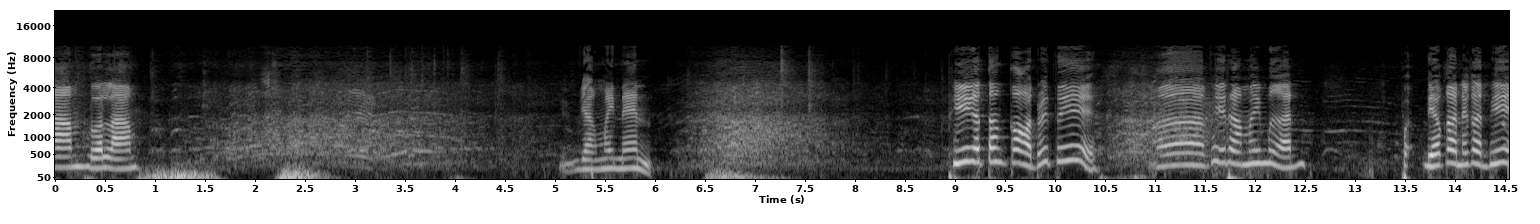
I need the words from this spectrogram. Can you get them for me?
ลามลวนลาม ยังไม่แน่น พี่ก็ต้องกอดด้วยสิเออ พี่ทำให้เหมือน เดี๋ยวก่อนเดี๋ยวก่อนพี่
